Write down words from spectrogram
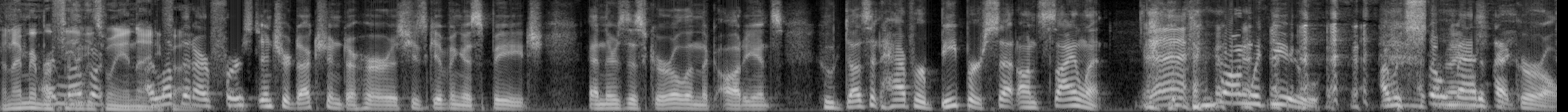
and I remember I feeling love, this way in I love that our first introduction to her is she's giving a speech, and there's this girl in the audience who doesn't have her beeper set on silent. What's wrong with you? I was so mad at that girl.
